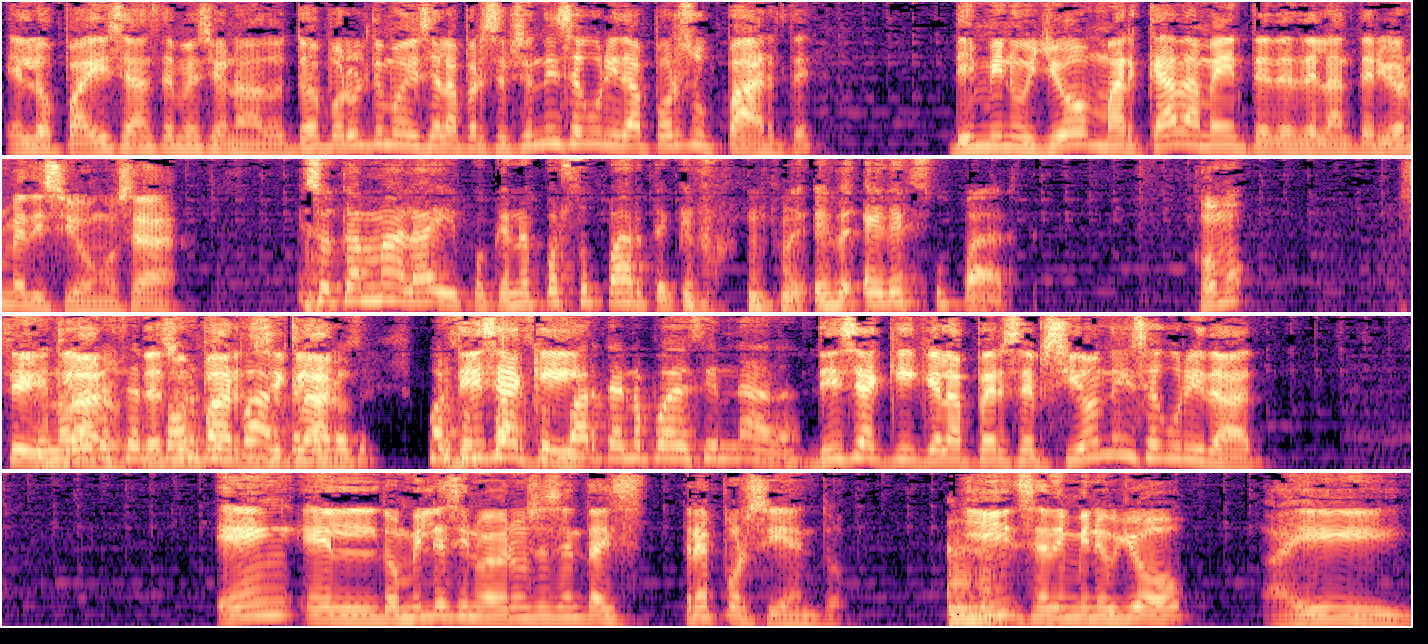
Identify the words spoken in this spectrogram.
en los países antes mencionados. Entonces, por último, dice, la percepción de inseguridad por su parte disminuyó marcadamente desde la anterior medición. O sea, Eso está mal ahí, porque no es por su parte, que es, es de su parte. ¿cómo? Sí, Que no claro, debe ser de por su parte, sí, claro. Por Dice su aquí, parte no puede decir nada. dice aquí que la percepción de inseguridad en el 2019 era un 63% y se disminuyó, ahí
